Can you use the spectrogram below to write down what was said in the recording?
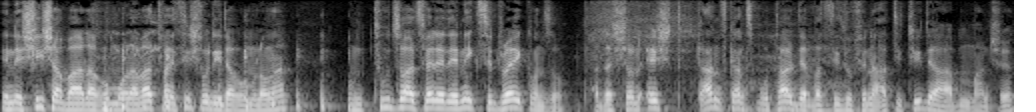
in der Shisha-Bar da rum oder was weiß ich, wo die da rumlungern und tut so, als wäre der nächste Drake und so. Also das ist schon echt ganz, ganz brutal, der, was die so für eine Attitüde haben, manche.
